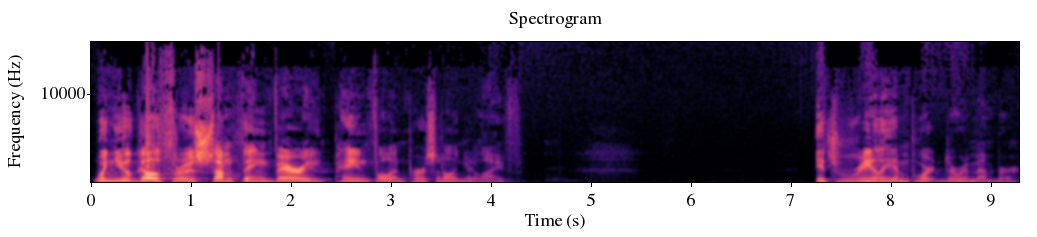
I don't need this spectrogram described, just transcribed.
When you go through something very painful and personal in your life, it's really important to remember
